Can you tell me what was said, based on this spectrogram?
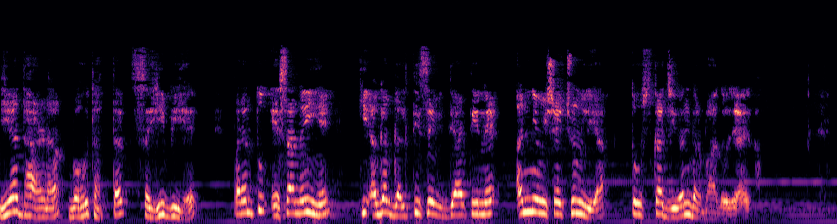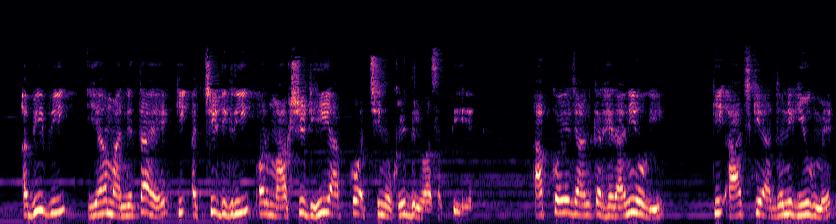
यह धारणा बहुत हद तक सही भी है, परंतु ऐसा नहीं है कि अगर गलती से विद्यार्थी ने अन्य विषय चुन लिया तो उसका जीवन बर्बाद हो जाएगा। अभी भी यह मान्यता है कि अच्छी डिग्री और मार्कशीट ही आपको अच्छी नौकरी दिलवा सकती है। आपको यह जानकर हैरानी होगी कि आज के आधुनिक युग में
